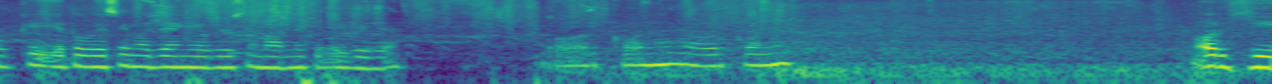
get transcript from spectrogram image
ओके, ये तो वैसे मर जाएँगे, अभी उसे मारने के लिए भेजा। और कौन है और कौन है और ये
